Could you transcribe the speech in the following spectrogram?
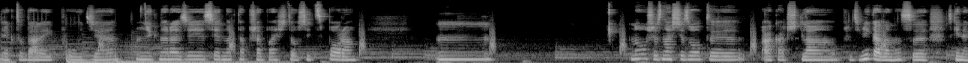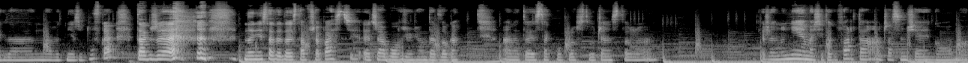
jak to dalej pójdzie. Jak na razie jest jednak ta przepaść dosyć spora. Mm, no, 16 zł akacz dla przeciwnika, dla nas y, skinek za nawet nie złotówkę. Także, no niestety to jest ta przepaść. E, Trzeba było wziąć underdoga, ale to jest tak po prostu często, że że no nie ma się tego farta, a czasem się go ma.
